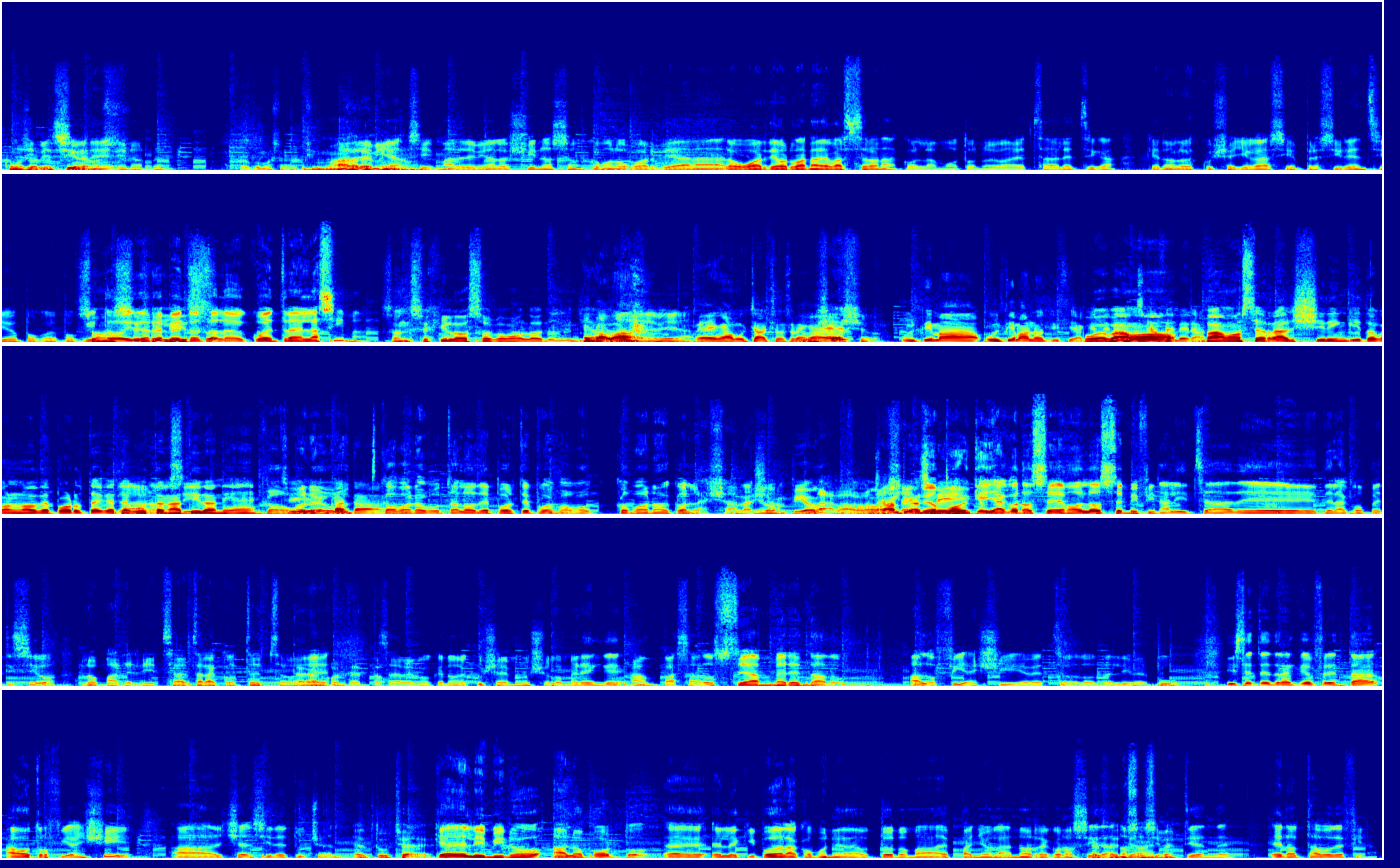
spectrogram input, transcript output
¿Cómo son los chinos? Dimensiones enormes. Pero ¿cómo son los chinos? Madre Madre, mía, mía. sí, madre mía, los chinos son como los guardianas, los guardias urbanos de Barcelona con la moto nueva esta eléctrica que no lo escucha llegar, siempre silencio, poco a poquito Son y de repente te lo encuentras en la cima. Son sigilosos como los ninjas. Venga, va. Madre mía. Venga, muchachos, venga, eh. Muchacho. Última, última noticia, que Pues tenemos que vamos, acelerar. vamos a cerrar el chiringuito con los deportes que te gustan que a ti, Daniel. Como, Sí, nos como nos gustan los deportes, pues vamos, como no, con la Champions. Champions, La- por la favor. Champions League. Porque ya conocemos los semifinalistas de, de la competición. Los madridistas estarán contentos, Estarán ¿eh? contentos. Sabemos que nos escucháis mucho. Los merengues han pasado, se han merendado a los Fianchi, estos, los del Liverpool, y se tendrán que enfrentar a otro Fianchi, al Chelsea de Tuchel. El tuche. Que eliminó a Loporto, eh, el equipo de la comunidad autónoma española no reconocida, no sé si me entiendes, en octavo de final.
